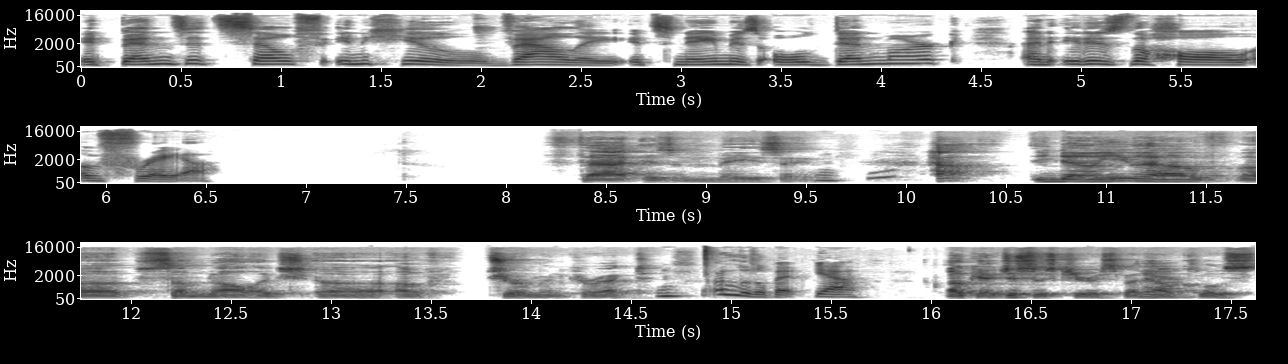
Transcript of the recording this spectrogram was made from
It bends itself in hill, valley. Its name is Old Denmark, and it is the Hall of Freya. That is amazing. Mm-hmm. How you know you have uh, some knowledge uh, of German, correct? A little bit, yeah. Okay, just as curious about yeah. how close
